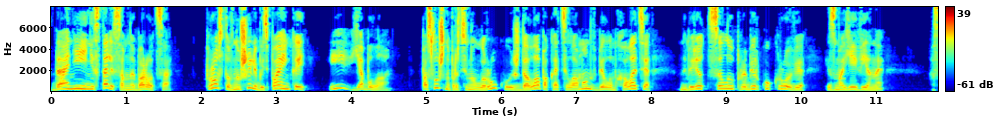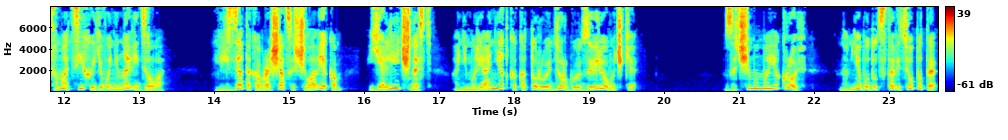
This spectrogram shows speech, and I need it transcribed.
Да они и не стали со мной бороться. Просто внушили быть паинькой, и я была. Послушно протянула руку и ждала, пока теломон в белом халате наберет целую пробирку крови из моей вены, а сама тихо его ненавидела. Нельзя так обращаться с человеком. Я личность, а не марионетка, которую дергают за веревочки. Зачем им моя кровь? На мне будут ставить опыты?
